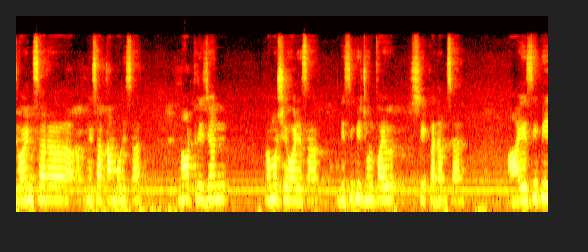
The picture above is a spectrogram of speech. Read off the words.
joint sir Nisar Tambodi sir north region Pramod Shewale sir D C P zone five Shri Kadam sir A C P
